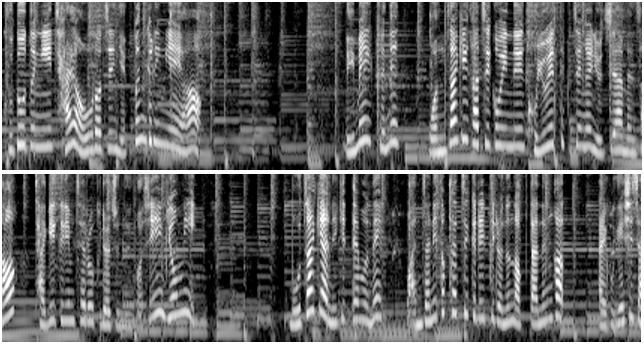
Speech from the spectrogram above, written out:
구도 등이 잘 어우러진 예쁜 그림이에요. 리메이크는 원작이 가지고 있는 고유의 특징을 유지하면서 자기 그림체로 그려주는 것이 묘미. 모작이 아니기 때문에 완전히 똑같이 그릴 필요는 없다는 것 알고 계시죠?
